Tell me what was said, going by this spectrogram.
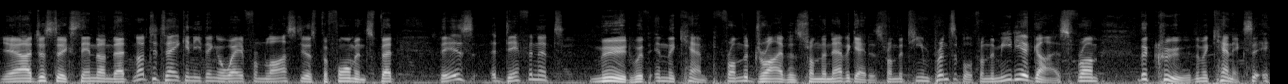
Yeah, just to extend on that, not to take anything away from last year's performance, but there's a definite mood within the camp from the drivers, from the navigators, from the team principal, from the media guys, from the crew, the mechanics. It,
